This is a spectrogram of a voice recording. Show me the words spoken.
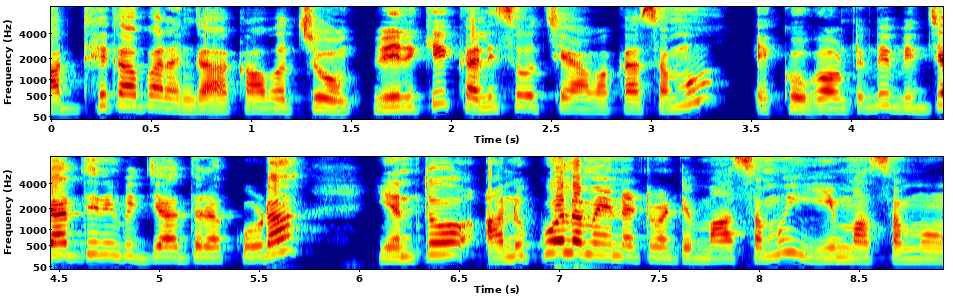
ఆర్థిక పరంగా కావచ్చు వీరికి కలిసి వచ్చే అవకాశము ఎక్కువగా ఉంటుంది. విద్యార్థిని విద్యార్థులకు కూడా ఎంతో అనుకూలమైనటువంటి మాసము ఈ మాసము.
